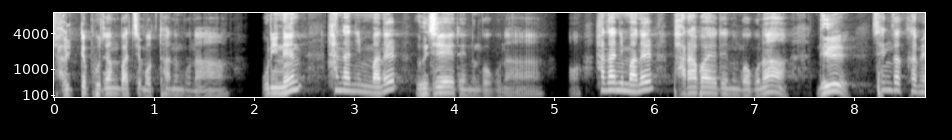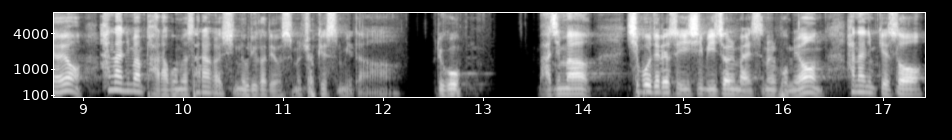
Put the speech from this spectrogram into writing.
절대 보장받지 못하는구나. 우리는 하나님만을 의지해야 되는 거구나. 어, 하나님만을 바라봐야 되는 거구나. 늘 생각하며요. 하나님만 바라보며 살아갈 수 있는 우리가 되었으면 좋겠습니다. 그리고 마지막 15절에서 22절 말씀을 보면 하나님께서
